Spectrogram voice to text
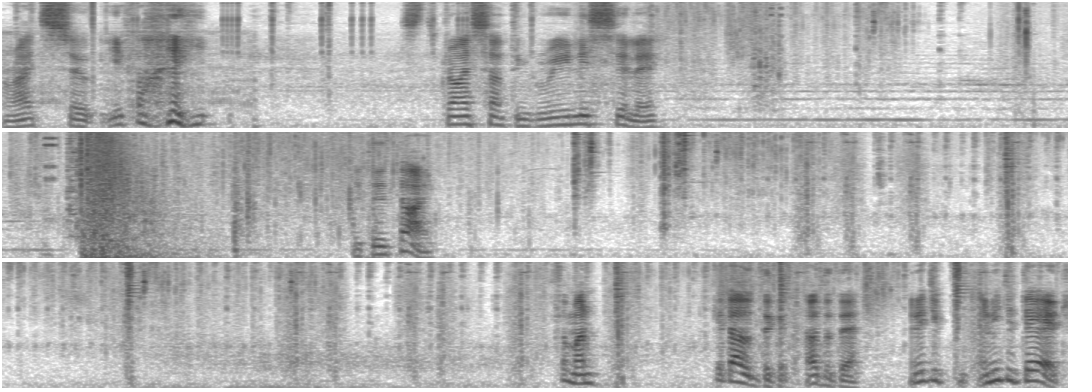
Alright, so if I try something really silly. Did it die? Come on. Get out of the out of there. I need you I need you dead.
